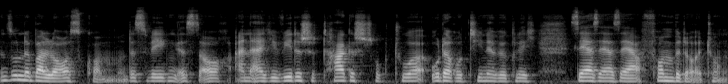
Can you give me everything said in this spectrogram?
in so eine Balance kommen. Und deswegen ist auch eine ayurvedische Tagesstruktur oder Routine wirklich sehr, sehr, sehr von Bedeutung.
